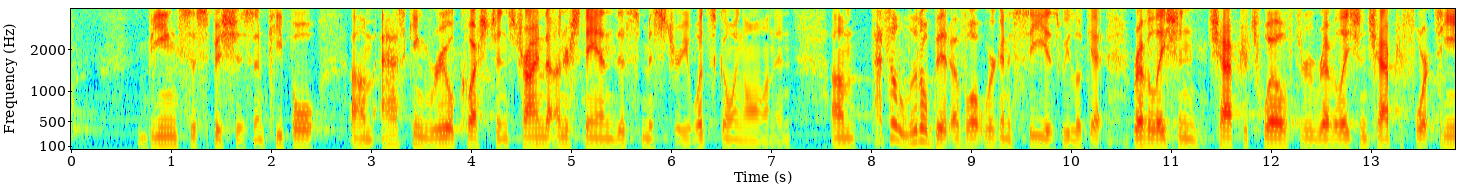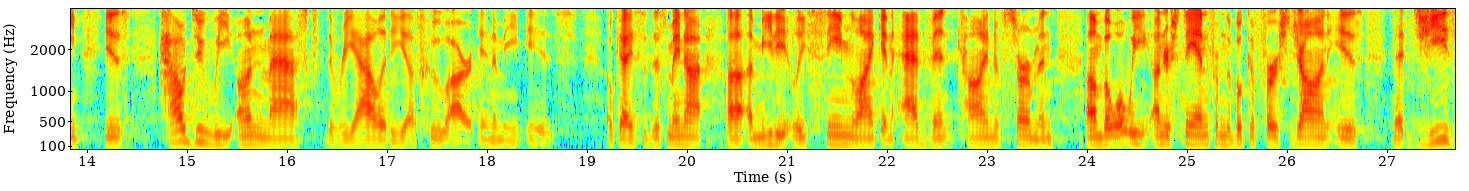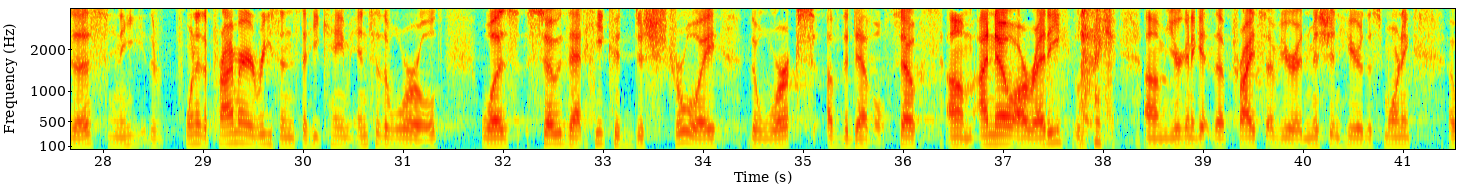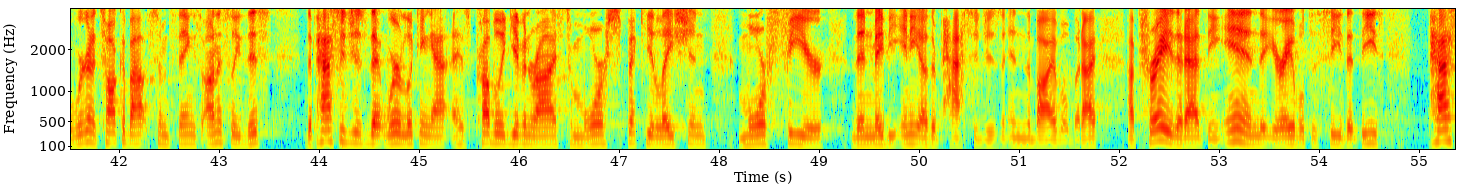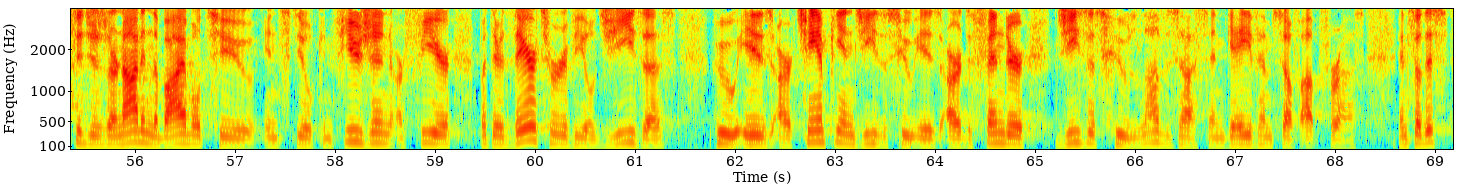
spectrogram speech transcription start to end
being suspicious and people um, asking real questions, trying to understand this mystery, what's going on. And um, that's a little bit of what we're going to see as we look at Revelation chapter 12 through Revelation chapter 14 is how do we unmask the reality of who our enemy is? Okay, so this may not uh, immediately seem like an Advent kind of sermon, um, but what we understand from the book of First John is that Jesus, and he, the, one of the primary reasons that he came into the world was so that he could destroy the works of the devil. So um, I know already, like um, you're going to get the price of your admission here this morning. Uh, we're going to talk about some things. Honestly, this the passages that we're looking at has probably given rise to more speculation, more fear than maybe any other passages in the Bible. But I, I pray that at the end that you're able to see that these passages are not in the Bible to instill confusion or fear, but they're there to reveal Jesus, who is our champion, Jesus, who is our defender, Jesus, who loves us and gave himself up for us. And so this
